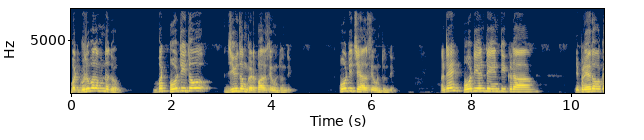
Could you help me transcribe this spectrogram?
బట్ గురుబలం ఉండదు. బట్ పోటీతో జీవితం గడపాల్సి ఉంటుంది. పోటీ చేయాల్సి ఉంటుంది. అంటే పోటీ అంటే ఏంటి ఇక్కడ? ఇప్పుడు ఏదో ఒక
